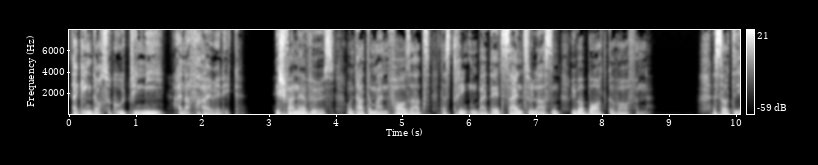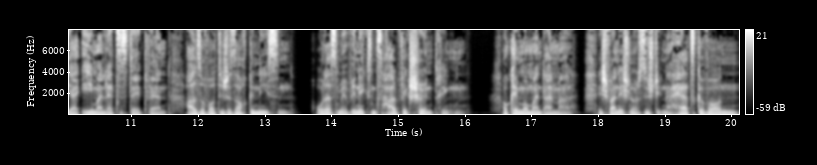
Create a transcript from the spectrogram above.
Da ging doch so gut wie nie einer freiwillig. Ich war nervös und hatte meinen Vorsatz, das Trinken bei Dates sein zu lassen, über Bord geworfen. Es sollte ja eh mein letztes Date werden, also wollte ich es auch genießen. Oder es mir wenigstens halbwegs schön trinken. Okay, Moment einmal. Ich war nicht nur süchtig nach Herz geworden,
